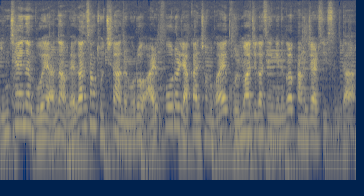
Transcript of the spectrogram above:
인체에는 무해하나 외관상 좋지 않으므로 알코올을 약간 첨가해 골마지가 생기는 걸 방지할 수 있습니다.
